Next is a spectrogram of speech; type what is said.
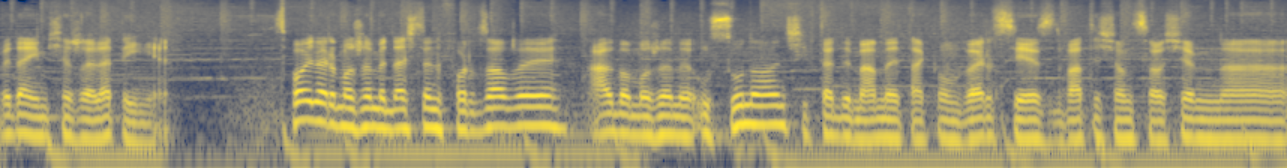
wydaje mi się, że lepiej nie. Spoiler możemy dać ten Forzowy, albo możemy usunąć i wtedy mamy taką wersję z 2008 na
